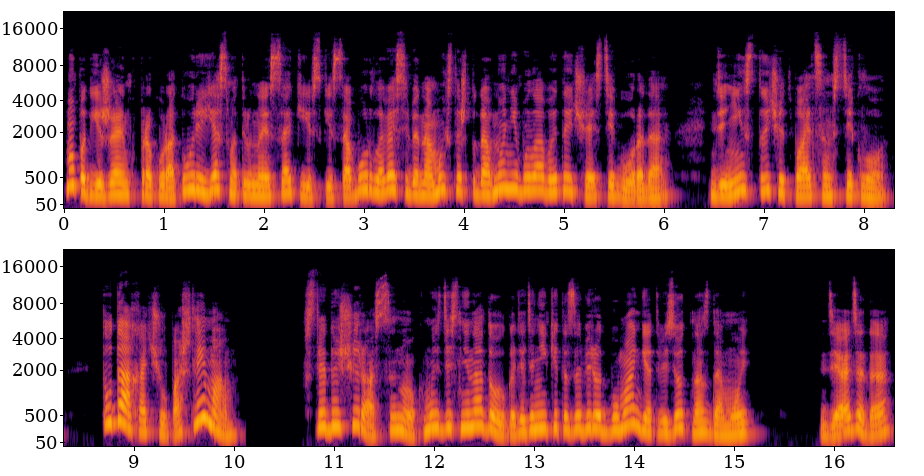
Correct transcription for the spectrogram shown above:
Мы подъезжаем к прокуратуре, я смотрю на Исаакиевский собор, ловя себя на мысли, что давно не была в этой части города. Денис тычет пальцем в стекло. «Туда хочу, пошли, мам?» «В следующий раз, сынок, мы здесь ненадолго. Дядя Никита заберет бумаги и отвезет нас домой». «Дядя, да?»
